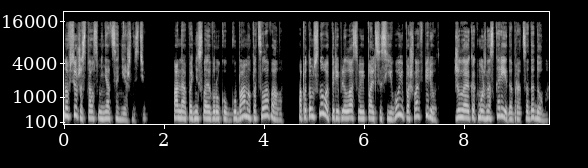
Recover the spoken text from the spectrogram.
но все же стал сменяться нежностью. Она поднесла его руку к губам и поцеловала, а потом снова переплела свои пальцы с его и пошла вперед, желая как можно скорее добраться до дома.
